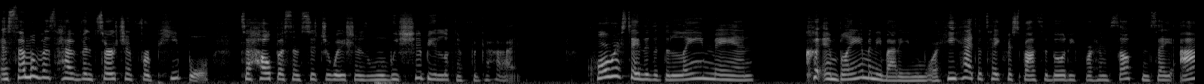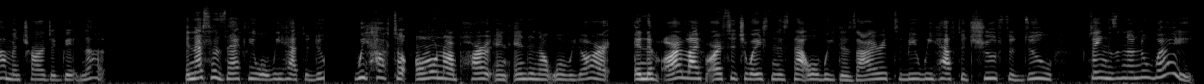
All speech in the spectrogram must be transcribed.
And some of us have been searching for people to help us in situations when we should be looking for God. Cora stated that the lame man couldn't blame anybody anymore. He had to take responsibility for himself and say, I'm in charge of getting up. And that's exactly what we have to do. We have to own our part in ending up where we are. And if our life, our situation is not what we desire it to be, we have to choose to do things in a new way.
